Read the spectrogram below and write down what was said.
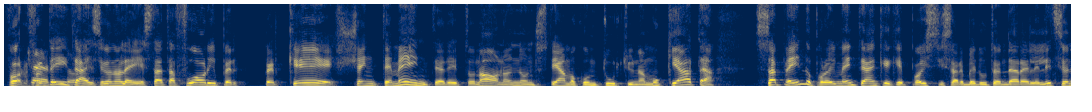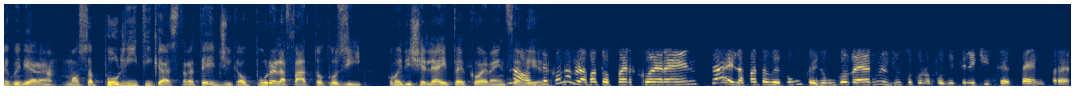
For- certo. Fratelli d'Italia, secondo lei, è stata fuori per- perché scientemente ha detto no, noi non stiamo con tutti una mucchiata, sapendo probabilmente anche che poi si sarebbe dovuto andare alle elezioni, quindi era una mossa politica strategica, oppure l'ha fatto così, come dice lei, per coerenza No, vera. secondo me l'ha fatto per coerenza e l'ha fatto che comunque in un governo è giusto che un'opposizione ci sia sempre.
